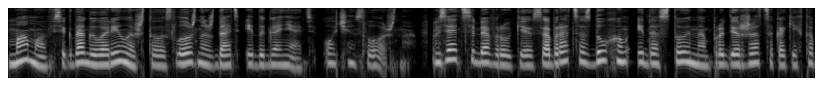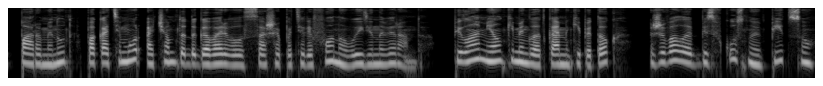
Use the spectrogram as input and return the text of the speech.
Мама всегда говорила, что сложно ждать и догонять. Очень сложно. Взять себя в руки, собраться с духом и достойно продержаться каких-то пару минут, пока Тимур о чем то договаривался с Сашей по телефону, выйдя на веранду. Пила мелкими глотками кипяток, жевала безвкусную пиццу,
